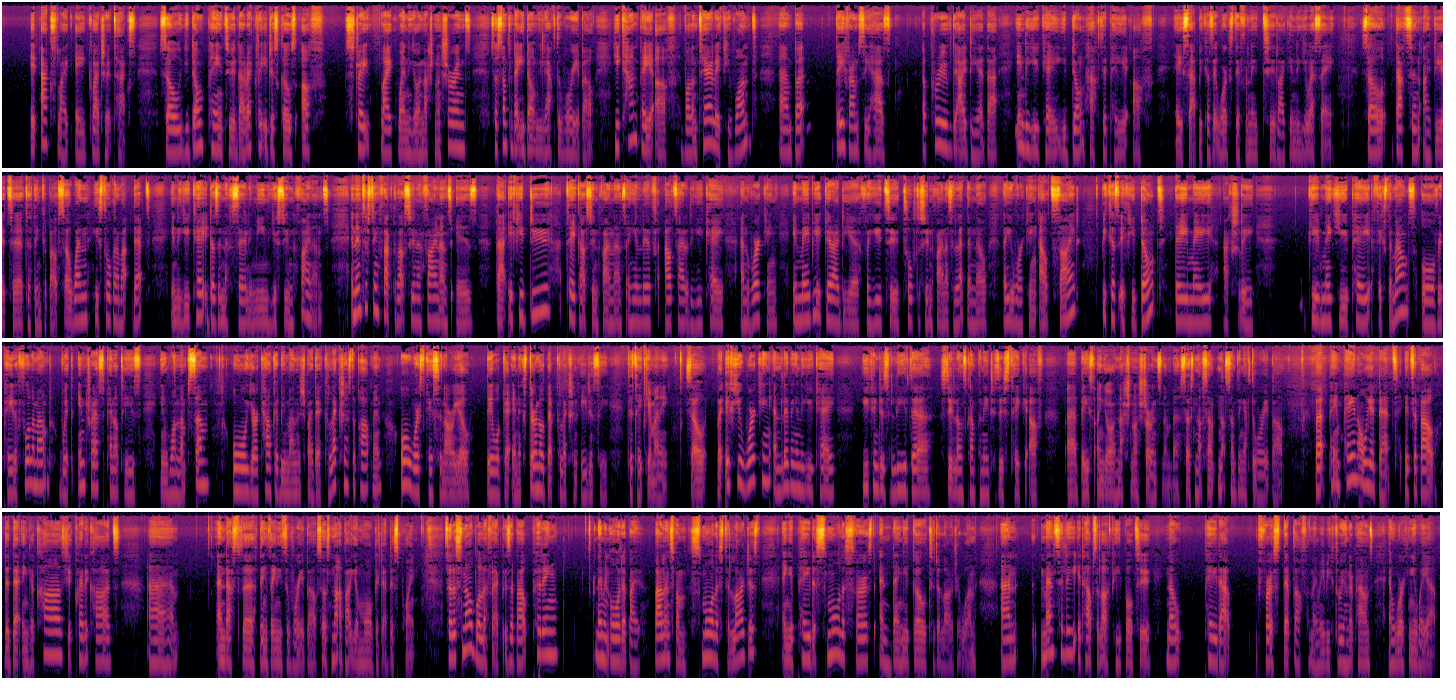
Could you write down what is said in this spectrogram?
it acts like a graduate tax. So you don't pay into it directly, it just goes off straight like when your national insurance. So something that you don't really have to worry about. You can pay it off voluntarily if you want, um, but Dave Ramsey has approved the idea that in the UK you don't have to pay it off ASAP because it works differently to like in the USA. So that's an idea to, to think about. So when he's talking about debt in the UK, it doesn't necessarily mean your student finance. An interesting fact about student finance is that if you do take out student finance and you live outside of the UK and working, it may be a good idea for you to talk to student finance and let them know that you're working outside because if you don't, they may actually give, make you pay fixed amounts or repay the full amount with interest penalties in one lump sum, or your account could be managed by their collections department, or worst case scenario, they will get an external debt collection agency to take your money. So, but if you're working and living in the UK, you can just leave the student loans company to just take it off uh, based on your national insurance number. So it's not some not something you have to worry about. But paying paying all your debt, it's about the debt in your cars, your credit cards, um, and that's the things you need to worry about. So it's not about your mortgage at this point. So the snowball effect is about putting them in order by balance from smallest to largest, and you pay the smallest first, and then you go to the larger one. And mentally, it helps a lot of people to you know pay that first step off and then maybe 300 pounds and working your way up.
